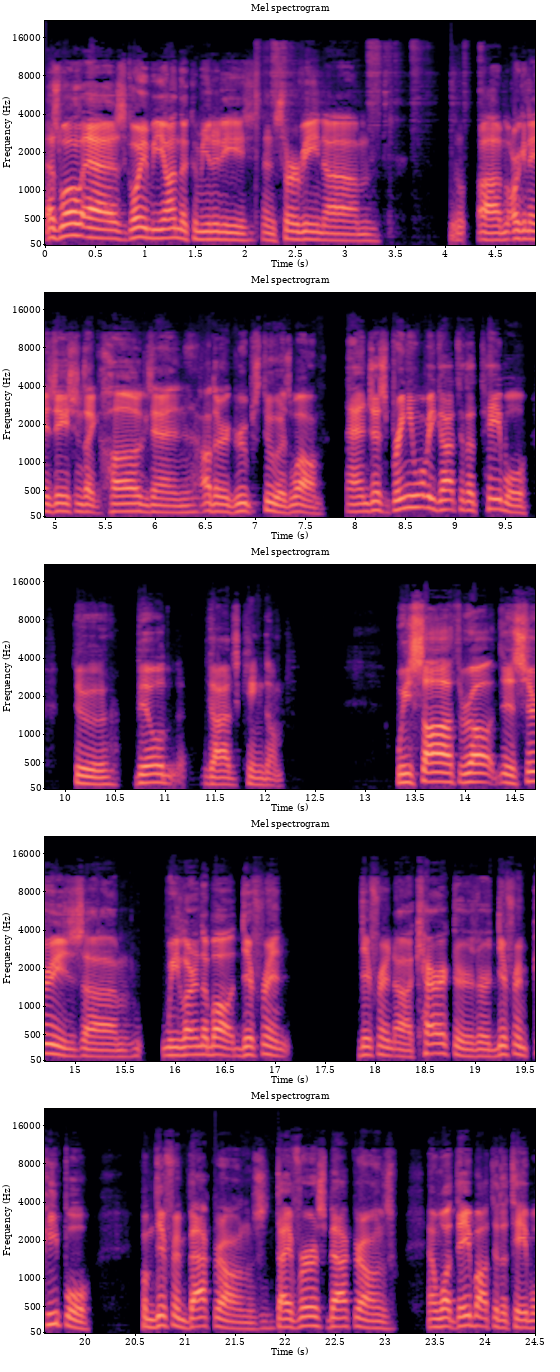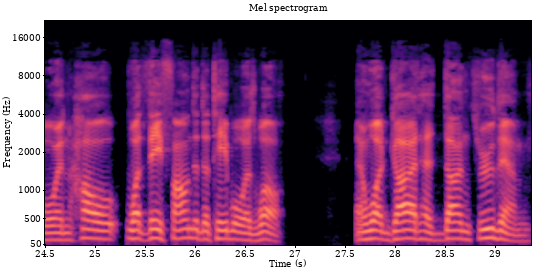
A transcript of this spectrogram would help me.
as well as going beyond the community and serving um, um, organizations like Hugs and other groups too, as well. And just bringing what we got to the table to build God's kingdom we saw throughout this series um, we learned about different different uh, characters or different people from different backgrounds diverse backgrounds and what they brought to the table and how what they found at the table as well and what god had done through them.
